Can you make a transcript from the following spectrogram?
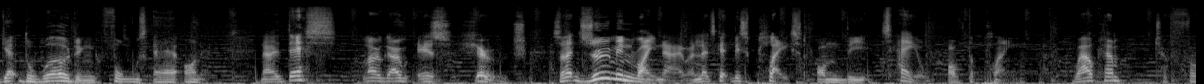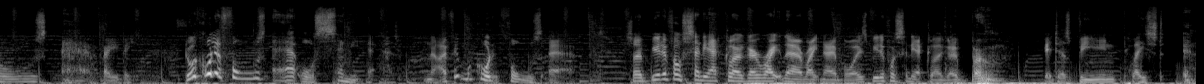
get the wording Fool's Air on it. Now this logo is huge. So let's zoom in right now and let's get this placed on the tail of the plane. Welcome to Fool's Air, baby. Do I call it Fool's Air or Semi Air? No, I think we'll call it Fool's Air. So beautiful Seniac logo right there, right now, boys. Beautiful Seniac logo. Boom. It has been placed in.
